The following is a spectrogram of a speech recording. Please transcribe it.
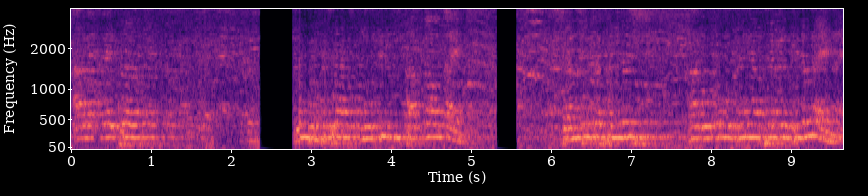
ते आज मूर्तीची स्थापना होत आहे शांतीचा संदेश हा गौतम बुद्धाने आपल्याकडे दिलेला आहे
